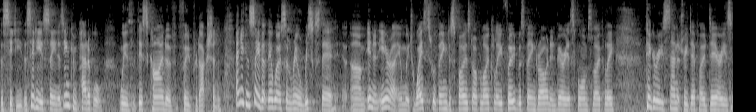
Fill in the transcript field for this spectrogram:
the city. The city is seen as incompatible with this kind of food production. And you can see that there were some real risks there um, in an era in which wastes were being disposed of locally, food was being grown in various forms locally. Piggeries, sanitary depot, dairies,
